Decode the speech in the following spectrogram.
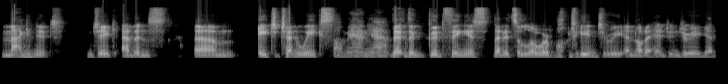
magnet, Jake Evans. Um, eight to ten weeks. Oh man, yeah. The the good thing is that it's a lower body injury and not a head injury again.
